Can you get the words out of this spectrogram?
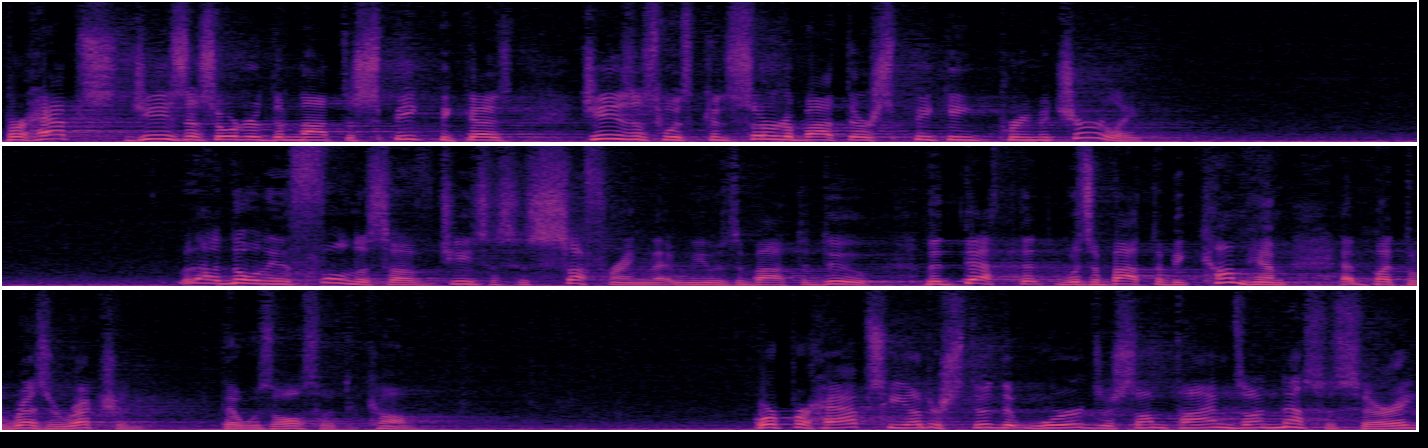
Perhaps Jesus ordered them not to speak because Jesus was concerned about their speaking prematurely without knowing the fullness of Jesus' suffering that he was about to do, the death that was about to become him, but the resurrection that was also to come. Or perhaps he understood that words are sometimes unnecessary.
